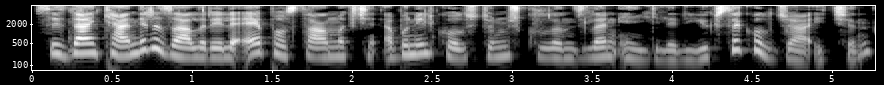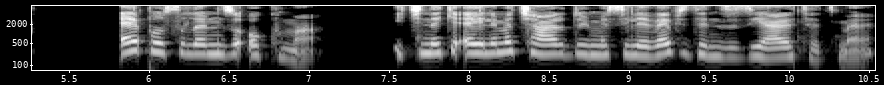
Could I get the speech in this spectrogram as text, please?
Sizden kendi rızalarıyla e-posta almak için abonelik oluşturmuş kullanıcıların ilgileri yüksek olacağı için e-postalarınızı okuma, içindeki eyleme çağrı düğmesiyle web sitenizi ziyaret etme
